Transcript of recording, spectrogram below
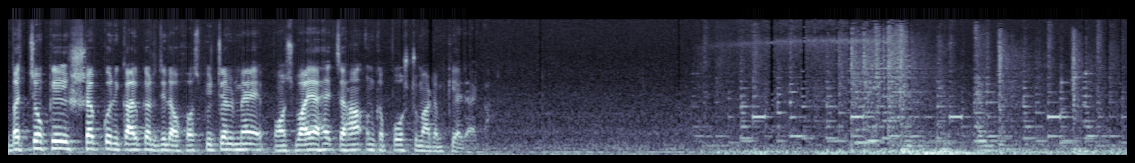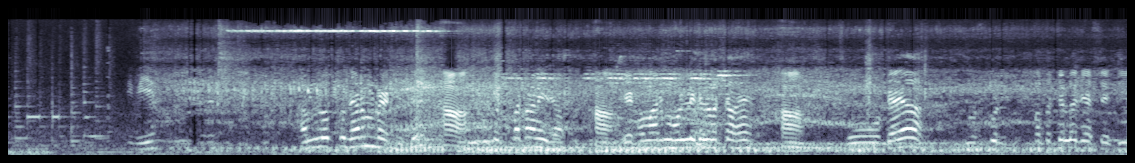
बच्चों के शव को निकालकर जिला हॉस्पिटल में पहुँचवाया है, जहाँ उनका पोस्टमार्टम किया जाएगा। भैया हम लोग तो घर में बैठे थे। हाँ। कुछ पता नहीं था। हाँ। एक हमारे मोहल्ले का लड़का है। हाँ। वो गया उसको पता चला जैसे कि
